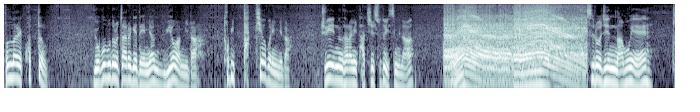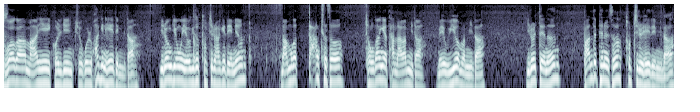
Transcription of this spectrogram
콧날의 콧등. 이 부분으로 자르게 되면 위험합니다. 톱이 탁 튀어버립니다. 주위에 있는 사람이 다칠 수도 있습니다 쓰러진 나무에 부하가 많이 걸린 쪽을 확인해야 됩니다. 이런 경우에 여기서 톱질을 하게 되면 나무가 땅 쳐서 정강이가 다 나갑니다. 매우 위험합니다. 이럴 때는 반대편에서 톱질을 해야 됩니다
